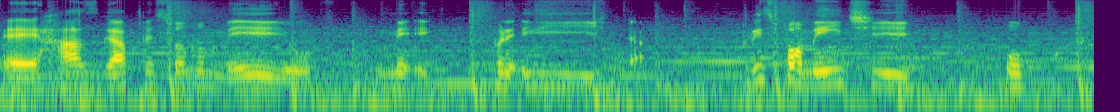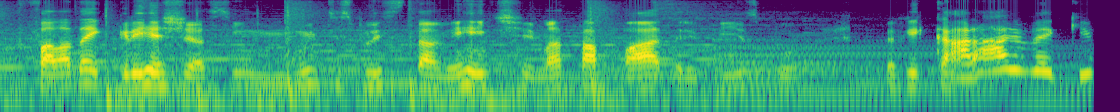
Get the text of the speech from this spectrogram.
é, rasgar a pessoa no meio, me- e principalmente o- falar da igreja, assim, muito explicitamente, matar padre, bispo, eu fiquei, caralho, velho, que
